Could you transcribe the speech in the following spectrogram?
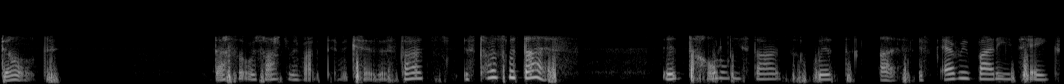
don't. That's what we're talking about today because it starts it starts with us. It totally starts with us. If everybody takes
